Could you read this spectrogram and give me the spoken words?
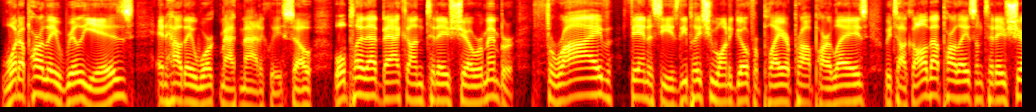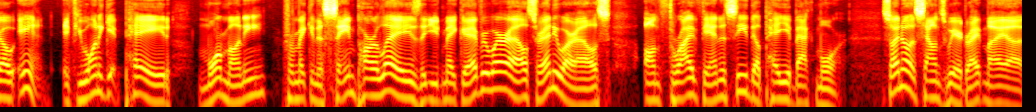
what a parlay really is and how they work mathematically. So we'll play that back on today's show. Remember, Thrive Fantasy is the place you want to go for player prop parlays. We talk all about parlays on today's show. And if you want to get paid more money for making the same parlays that you'd make everywhere else or anywhere else, on Thrive Fantasy, they'll pay you back more. So I know it sounds weird, right? My uh,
